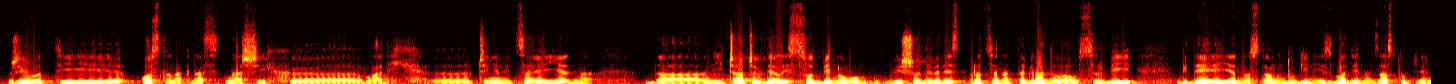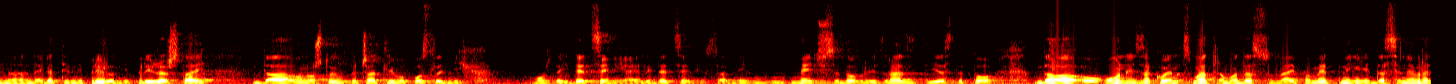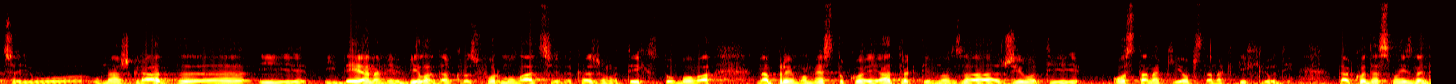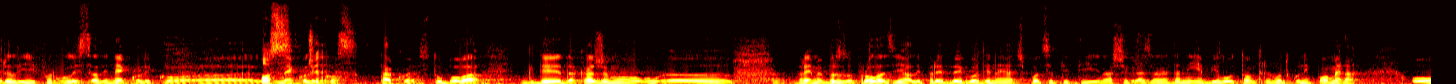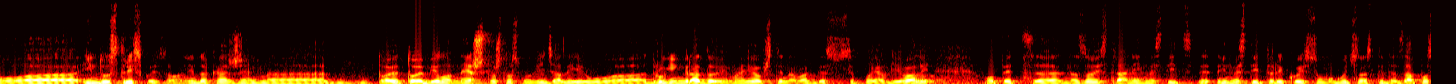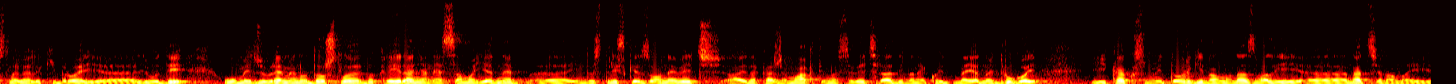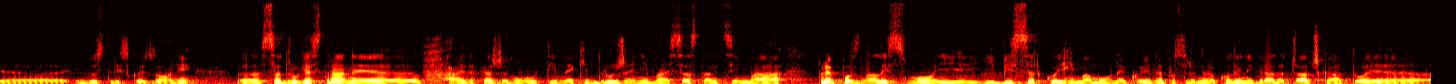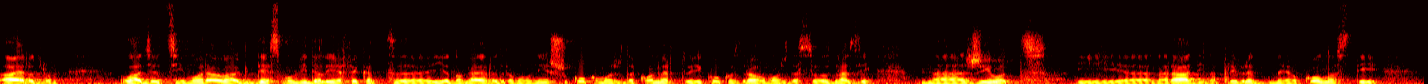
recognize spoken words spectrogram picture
život i ostanak naših e, mladih. E, činjenica je jedna da i Čačak deli sudbinu više od 90% gradova u Srbiji, gde je jednostavno dugi niz godina zastupljen e, negativni prirodni priraštaj, da ono što je upečatljivo poslednjih možda i decenija ili deceniju, sad neću se dobro izraziti, jeste to da one za koje smatramo da su najpametniji da se ne vraćaju u naš grad e, i ideja nam je bila da kroz formulaciju, da kažemo, tih stubova napravimo mesto koje je atraktivno za život i ostanak i opstanak tih ljudi. Tako da smo iznedrili i formulisali nekoliko, e, nekoliko tako je, stubova gde, da kažemo, e, vreme brzo prolazi, ali pre dve godine ja ću podsjetiti naše građane da nije bilo u tom trenutku ni pomena o e, industrijskoj zoni, da kažem, e, to je, to je bilo nešto što smo viđali u drugim gradovima i opštinama gde su se pojavljivali opet na zove strane investitori koji su u mogućnosti da zaposle veliki broj ljudi. Umeđu vremenu došlo je do kreiranja ne samo jedne e, industrijske zone, već, ajde da kažemo, aktivno se već radi na, nekoj, na jednoj drugoj i kako smo mi to originalno nazvali e, nacionalnoj e, industrijskoj zoni. E, sa druge strane, e, ajde da kažemo, u tim nekim druženjima i sastancima prepoznali smo i, i biser koji imamo u nekoj neposrednoj okolini grada Čačka, a to je aerodrom Lađevci i Morava, gde smo videli efekat e, jednog aerodroma u Nišu, koliko može da konvertuje i koliko zdravo može da se odrazi na život i e, na rad i na privredne okolnosti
